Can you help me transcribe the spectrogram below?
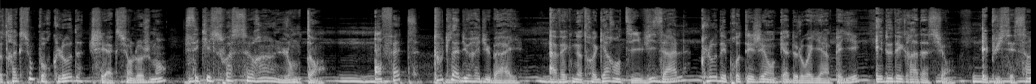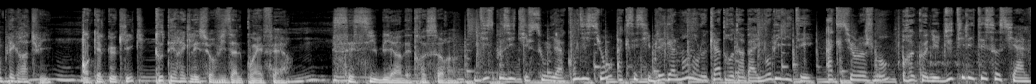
Notre action pour Claude, chez Action Logement, c'est qu'il soit serein longtemps. En fait, toute la durée du bail. Avec notre garantie Visal, Claude est protégé en cas de loyer impayé et de dégradation. Et puis c'est simple et gratuit. En quelques clics, tout est réglé sur visal.fr. C'est si bien d'être serein. Dispositif soumis à conditions, accessible également dans le cadre d'un bail mobilité. Action Logement, reconnu d'utilité sociale.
